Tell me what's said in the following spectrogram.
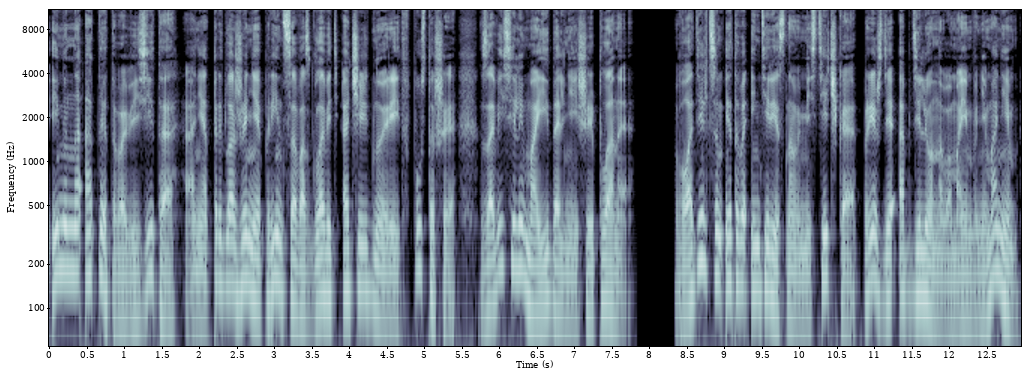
Именно от этого визита, а не от предложения принца возглавить очередной рейд в пустоши, зависели мои дальнейшие планы. Владельцем этого интересного местечка, прежде обделенного моим вниманием,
